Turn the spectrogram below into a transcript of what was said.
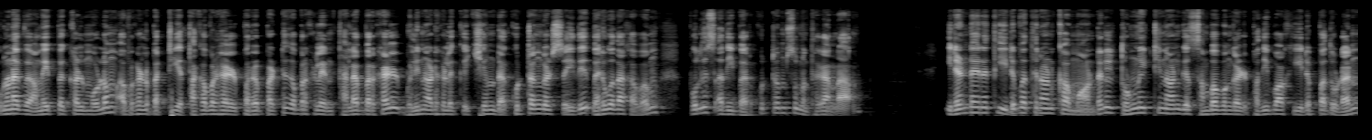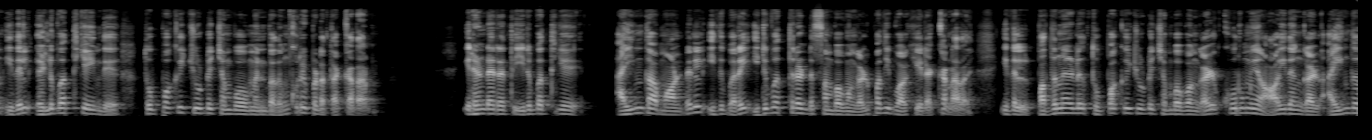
புலனாய்வு அமைப்புகள் மூலம் அவர்கள் பற்றிய தகவல்கள் பெறப்பட்டு அவர்களின் தலைவர்கள் வெளிநாடுகளுக்கு சென்ற குற்றங்கள் செய்து வருவதாகவும் போலீஸ் அதிபர் குற்றம் சுமத்துகின்றார். இரண்டாயிரத்தி இருபத்தி நான்காம் ஆண்டில் தொண்ணூற்றி நான்கு சம்பவங்கள் பதிவாகி இருப்பதுடன் இதில் எழுபத்தி ஐந்து துப்பாக்கிச்சூட்டு சம்பவம் என்பதும் குறிப்பிடத்தக்கது. இரண்டாயிரத்தி இருபத்தி ஐந்தாம் ஆண்டில் இதுவரை இருபத்தி ரெண்டு சம்பவங்கள் பதிவாகி இருக்கின்றன இதில் பதினேழு துப்பாக்கிச்சூடு சம்பவங்கள் கூர்மையான ஆயுதங்கள் ஐந்து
